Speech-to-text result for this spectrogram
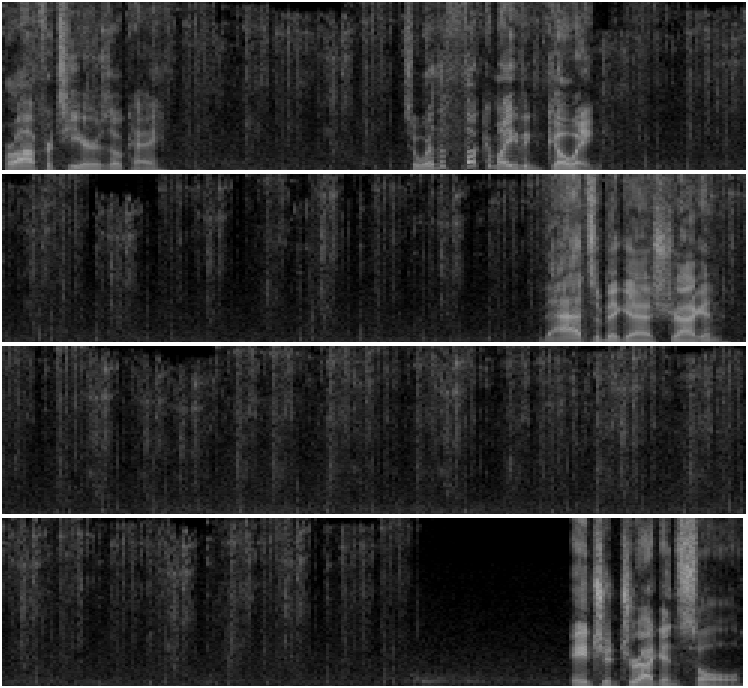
Tears, okay. So where the fuck am I even going? That's a big-ass dragon. Ancient Dragon Soul.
